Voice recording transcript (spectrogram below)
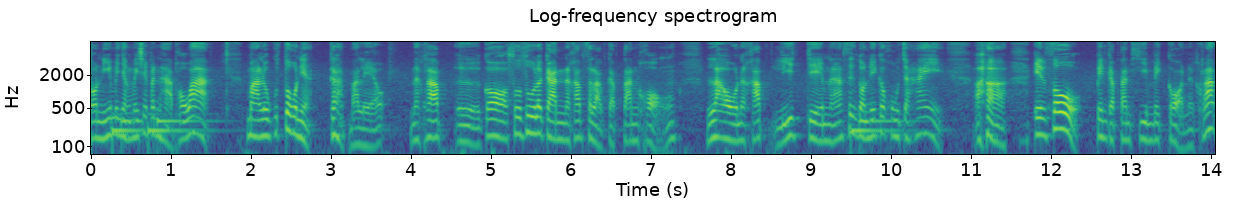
ตอนนี้มันยังไม่ใช่ปัญหาเพราะว่ามาโลกุโตเนี่ยกลับมาแล้ว นะครับ เออ ก็สู้ๆแล้วกันนะครับสลับกับตันของเรานะครับลีดเจมนะ ซึ่งตอนนี้ก็คงจะให้เอนโซเป็นกัปตันทีมไปก่อนนะครับ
